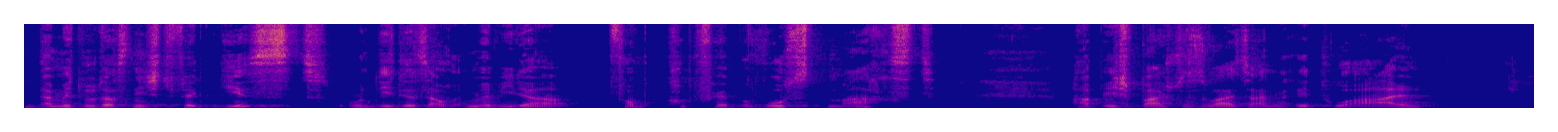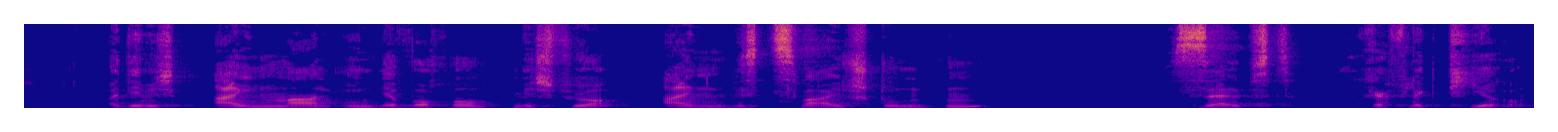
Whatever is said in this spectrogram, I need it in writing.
damit du das nicht vergisst und dir das auch immer wieder vom Kopf her bewusst machst, habe ich beispielsweise ein Ritual, bei dem ich einmal in der Woche mich für ein bis zwei Stunden selbst reflektiere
